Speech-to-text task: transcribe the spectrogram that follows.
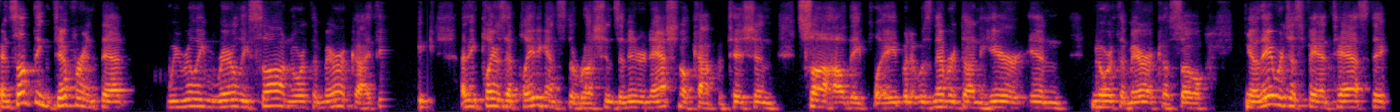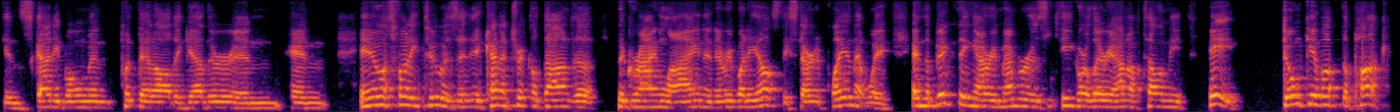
and something different that we really rarely saw in North America. I think I think players that played against the Russians in international competition saw how they played, but it was never done here in North America. So, you know, they were just fantastic, and Scotty Bowman put that all together. And and and you know what's funny too is it, it kind of trickled down to the grind line and everybody else. They started playing that way. And the big thing I remember is Igor Larionov telling me, "Hey, don't give up the puck."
